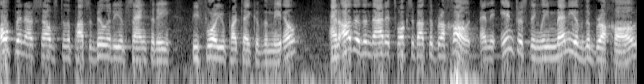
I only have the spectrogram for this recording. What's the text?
open ourselves to the possibility of sanctity before you partake of the meal. And other than that, it talks about the brachot. And interestingly, many of the brachot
